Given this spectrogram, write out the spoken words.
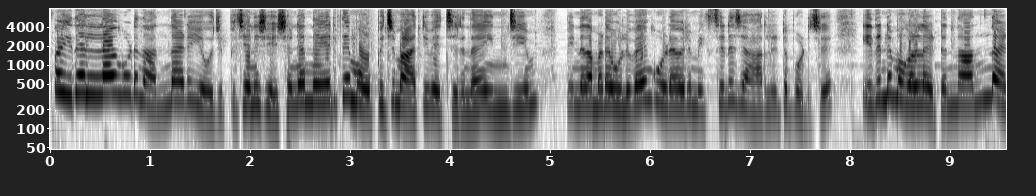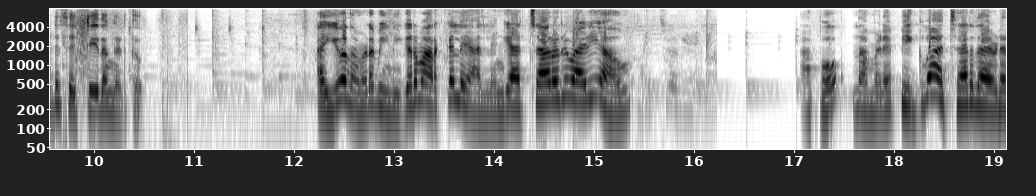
അപ്പോൾ ഇതെല്ലാം കൂടി നന്നായിട്ട് യോജിപ്പിച്ചതിന് ശേഷം ഞാൻ നേരത്തെ മൂപ്പിച്ച് മാറ്റി വെച്ചിരുന്ന ഇഞ്ചിയും പിന്നെ നമ്മുടെ ഉലുവയും കൂടെ ഒരു മിക്സിഡ് ജാറിലിട്ട് പൊടിച്ച് ഇതിന്റെ മുകളിലിട്ട് നന്നായിട്ട് സെറ്റ് ചെയ്തങ്ങെടുത്തു. അയ്യോ നമ്മുടെ വിനീഗർ മറക്കല്ലേ? അല്ലെങ്കിൽ അച്ചാർ ഒരു വഴിയാവും. അപ്പോൾ നമ്മുടെ പിഗ്വ അച്ചാർ ഇതാ ഇവിടെ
